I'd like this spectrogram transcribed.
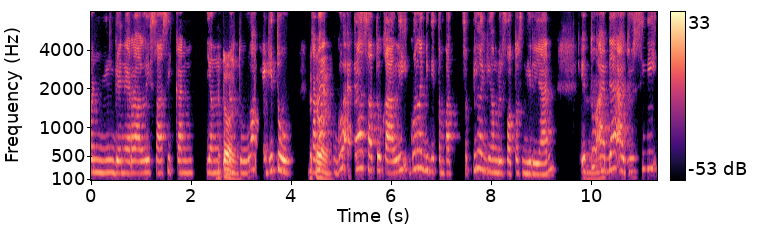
menggeneralisasikan yang Betul. udah tua kayak gitu betul karena gue ada satu kali gue lagi di tempat sepi lagi ngambil foto sendirian itu Hmm. ada ajusi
